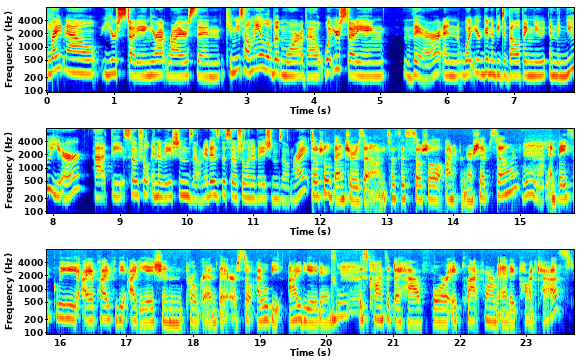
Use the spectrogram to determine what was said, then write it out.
Right now you're studying you're at ryerson. Can you tell me a little bit more about what you're studying there and what you're going to be developing new in the new year at the social innovation zone. It is the social innovation zone right? Social venture zone. So it's a social entrepreneurship zone. Ooh. and basically i applied for the ideation program there. So i will be ideating Cool. this concept i have for a platform and a podcast.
